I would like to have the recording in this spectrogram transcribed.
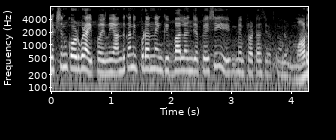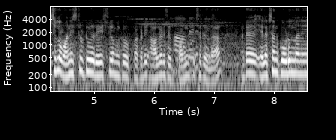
ఎలక్షన్ కోడ్ కూడా అయిపోయింది. అందుకని ఇప్పుడన్నా ఇంక ఇవ్వాలని చెప్పేసి మేము ప్రొటెస్ట్ చేస్తున్నాం. మార్చిలో one is to two ratio మీకు ఆల్రెడీ పంపించారు కదా అంటే ఎలక్షన్ కోడ్ ఉందని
